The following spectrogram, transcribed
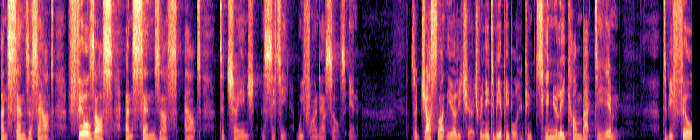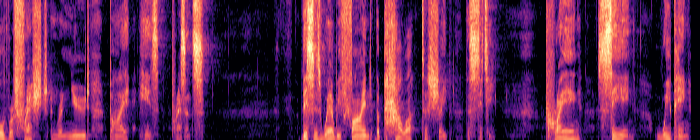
and sends us out, fills us and sends us out to change the city we find ourselves in. So, just like the early church, we need to be a people who continually come back to Him to be filled, refreshed, and renewed by His presence. This is where we find the power to shape the city. Praying, seeing, weeping,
